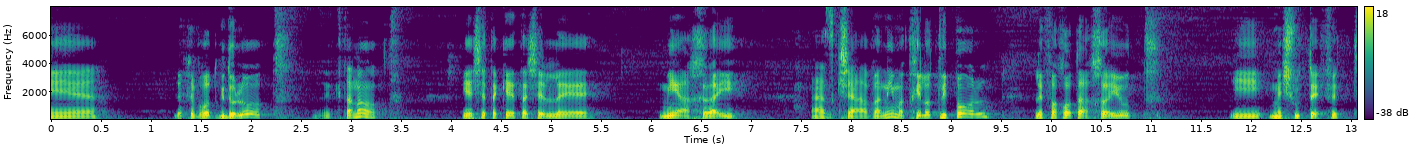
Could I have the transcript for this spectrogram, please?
אה, בחברות גדולות וקטנות יש את הקטע של אה, מי האחראי. אז כשהאבנים מתחילות ליפול, לפחות האחריות היא משותפת.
